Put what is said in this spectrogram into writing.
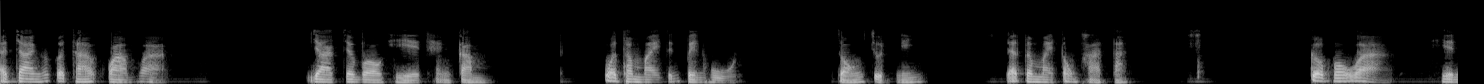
อาจารย์เขาก็ท้าความว่า อยากจะบอกเหตุแห่งกรรม ว่าทำไมถึงเป็นหูดสองจุดนี้ และทำไมต้องผ่าตัด ก็เพราะว่าเห็น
